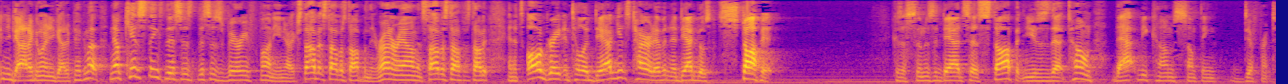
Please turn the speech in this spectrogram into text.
and you gotta go and you gotta pick them up. Now kids think this is, this is very funny. And you're like, stop it, stop it, stop it. And they run around and stop it, stop it, stop it. And it's all great until a dad gets tired of it and a dad goes, stop it. Because as soon as a dad says stop it and uses that tone, that becomes something different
